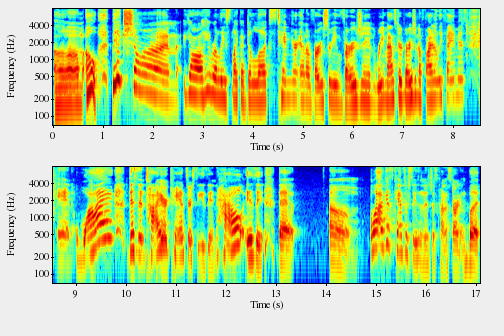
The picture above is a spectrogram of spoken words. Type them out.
Um, oh, Big Sean, y'all, he released like a deluxe 10 year anniversary version, remastered version of Finally Famous. And why this entire cancer season? How is it that um well, I guess cancer season is just kind of starting, but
